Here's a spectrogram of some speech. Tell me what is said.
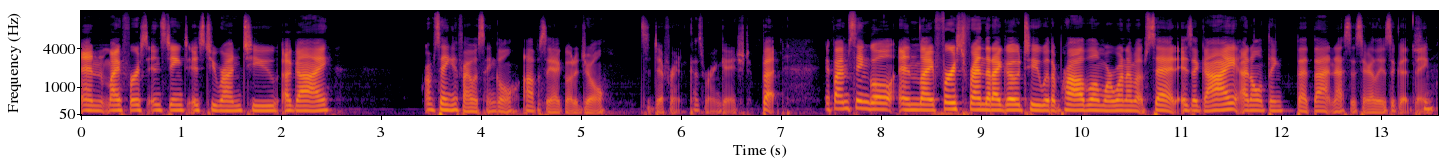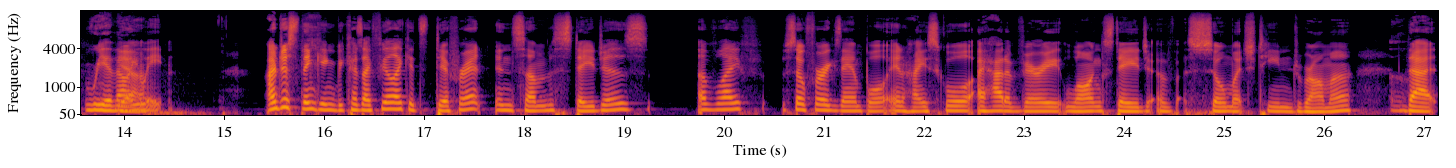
and my first instinct is to run to a guy, I'm saying if I was single, obviously I go to Joel. It's different because we're engaged. But if I'm single and my first friend that I go to with a problem or when I'm upset is a guy, I don't think that that necessarily is a good thing. Reevaluate. I'm just thinking because I feel like it's different in some stages of life. So, for example, in high school, I had a very long stage of so much teen drama that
